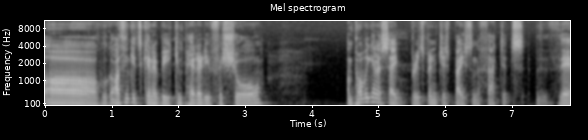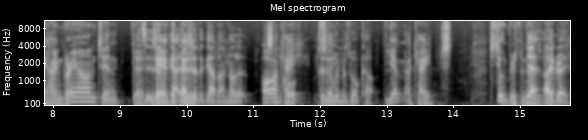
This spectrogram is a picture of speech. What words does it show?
Oh, look, I think it's going to be competitive for sure. I'm probably going to say Brisbane just based on the fact it's their home ground and Yeah. the- Is, is, they're it the, better. is it the Gabba, not at Oh, Suncorp, okay. because of the Women's World Cup. Yep. Okay. Still in Brisbane. Yeah, though, I agree.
